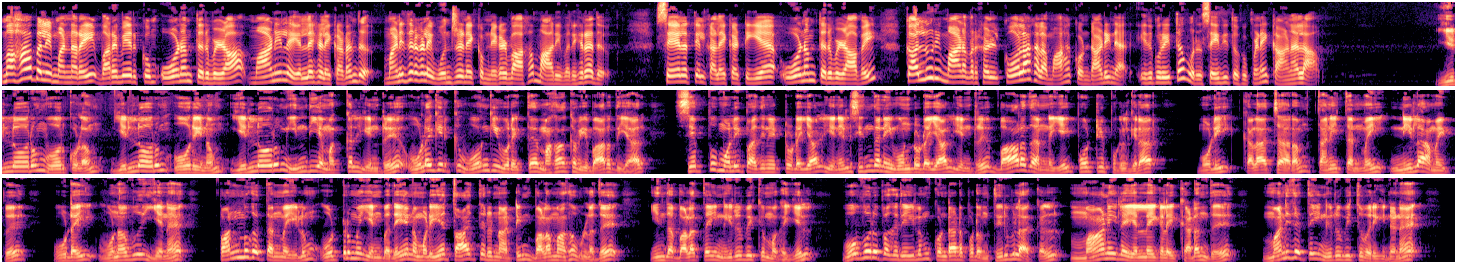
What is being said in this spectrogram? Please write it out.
மகாபலி மன்னரை வரவேற்கும் ஓணம் திருவிழா மாநில எல்லைகளை கடந்து மனிதர்களை ஒன்றிணைக்கும் நிகழ்வாக மாறி வருகிறது. சேலத்தில் களை கட்டிய ஓணம் திருவிழாவை கல்லூரி மாணவர்கள் கோலாகலமாக கொண்டாடினர். இது குறித்த ஒரு செய்தி தொகுப்பினை காணலாம். எல்லோரும் ஓர் குலம் எல்லோரும் ஓரினம் எல்லோரும் இந்திய மக்கள் என்று உலகிற்கு ஓங்கி உரைத்த மகாகவி பாரதியார் செப்பு மொழி பதினெட்டுடையால் எனில் சிந்தனை ஒன்றுடையால் என்று பாரத அன்னையை போற்றி புகழ்கிறார். மொழி கலாச்சாரம் தனித்தன்மை நில அமைப்பு உடை உணவு என பன்முகத்தன்மையிலும் ஒற்றுமை என்பதே நம்முடைய தாய் திருநாட்டின் பலமாக உள்ளது. இந்த பலத்தை நிரூபிக்கும் வகையில் ஒவ்வொரு பகுதியிலும் கொண்டாடப்படும் திருவிழாக்கள் மாநில எல்லைகளை கடந்து மனிதத்தை நிரூபித்து வருகின்றன.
